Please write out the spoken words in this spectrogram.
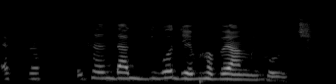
একটা এখানে দাগ দিব যেভাবে আমি করছি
